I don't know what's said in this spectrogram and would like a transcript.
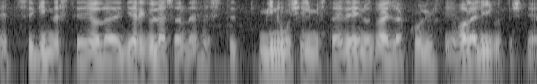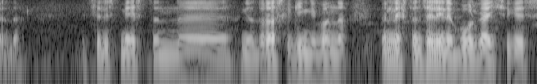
et see kindlasti ei ole kerge ülesanne, sest et minu silmis ta ei teinud väljakul ühtegi valeliigutust nii-öelda et sellist meest on äh, nii-öelda raske kinni panna. Õnneks ta on selline poolkaitsja, kes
